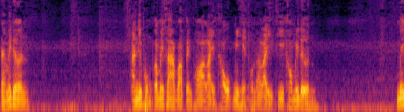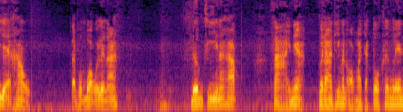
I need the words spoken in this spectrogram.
แต่ไม่เดิน อันนี้ผมก็ไม่ทราบว่าเป็นเพราะอะไรเขามีเหตุผลอะไรที่เขาไม่เดิน ไม่แย่เข้า แต่ผมบอกไว้เลยนะ เดิมทีนะครับ สายเนี่ย เวลาที่มันออกมาจากตัวเครื่องเล่น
